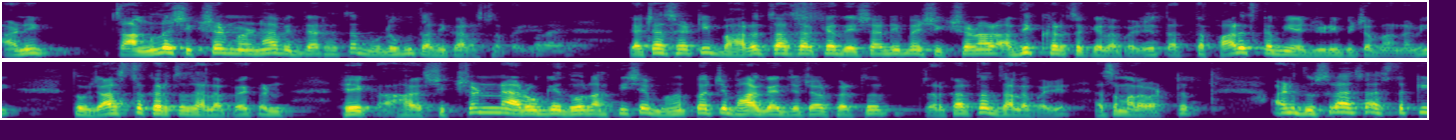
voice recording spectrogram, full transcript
आणि चांगलं शिक्षण मिळणं हा विद्यार्थ्याचा मूलभूत अधिकार असला पाहिजे. त्याच्यासाठी भारतासारख्या देशांनी मग शिक्षणावर अधिक खर्च केला पाहिजे. आत्ता फारच कमी आहे जी डी पीच्या मानाने. तो जास्त खर्च झाला पाहिजे. कारण हे हा शिक्षण आणि आरोग्य दोन अतिशय महत्त्वाचे भाग आहेत ज्याच्यावर खर्च सरकारचाच झाला पाहिजे असं मला वाटतं. आणि दुसरं असं असतं की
